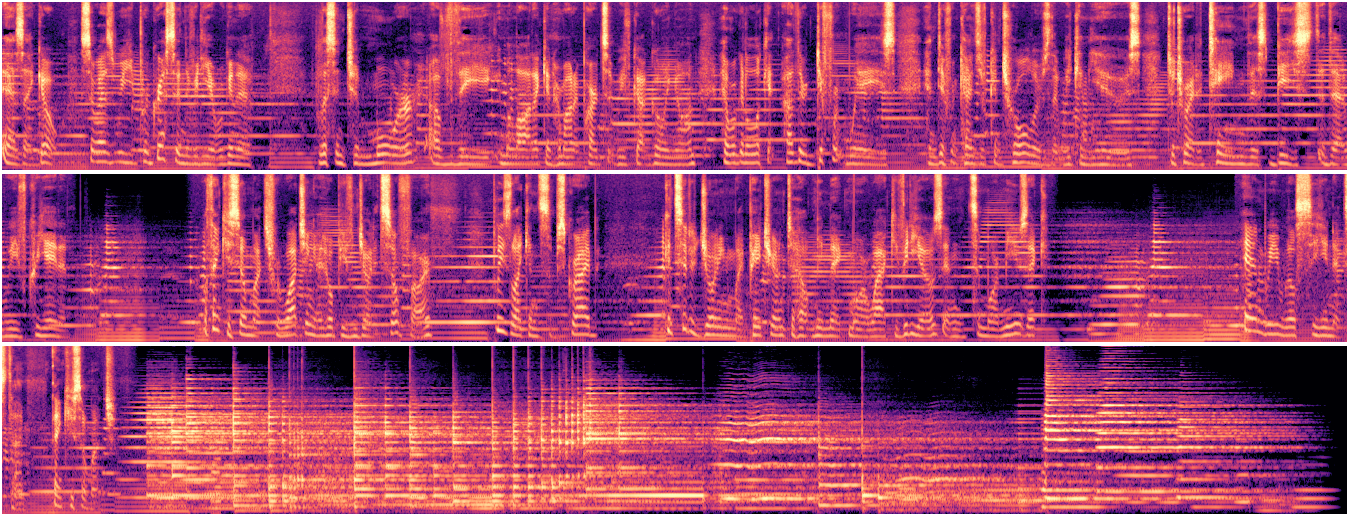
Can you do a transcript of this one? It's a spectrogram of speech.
as I go. So as we progress in the video, we're going to listen to more of the melodic and harmonic parts that we've got going on. And we're going to look at other different ways and different kinds of controllers that we can use to try to tame this beast that we've created. Well, thank you so much for watching. I hope you've enjoyed it so far. Please like and subscribe. Consider joining my Patreon to help me make more wacky videos and some more music and we will see you next time. Thank you so much.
